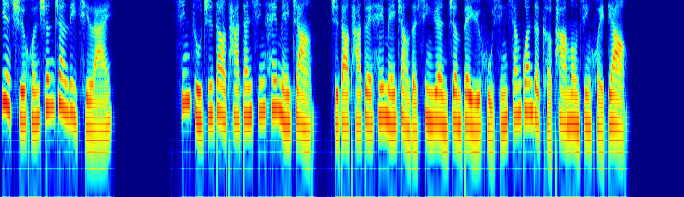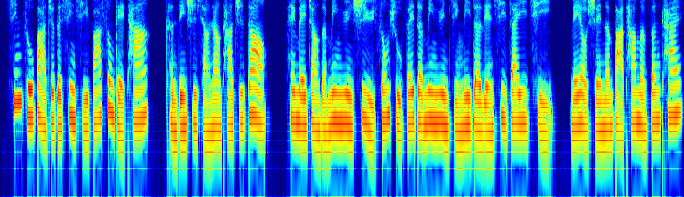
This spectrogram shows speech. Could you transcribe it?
叶池浑身战栗起来。星族知道他担心黑莓长。知道他对黑莓长的信任正被与虎星相关的可怕梦境毁掉。星族把这个信息发送给他，肯定是想让他知道，黑莓长的命运是与松鼠飞的命运紧密的联系在一起，没有谁能把他们分开。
